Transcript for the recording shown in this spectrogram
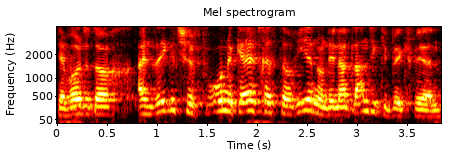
Der wollte doch ein Segelschiff ohne Geld restaurieren und den Atlantik überqueren.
